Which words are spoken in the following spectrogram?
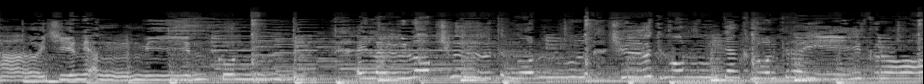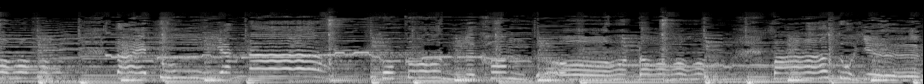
ហើយជាអ្នកមានគុណឥឡូវលោកឈឺធ្ងន់ឈឺធ្ងន់ទាំងខ្លួនក្រីក្រ តែទុំយ៉ាងណាក៏កូននៅខំត្រដបើទោះយើង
